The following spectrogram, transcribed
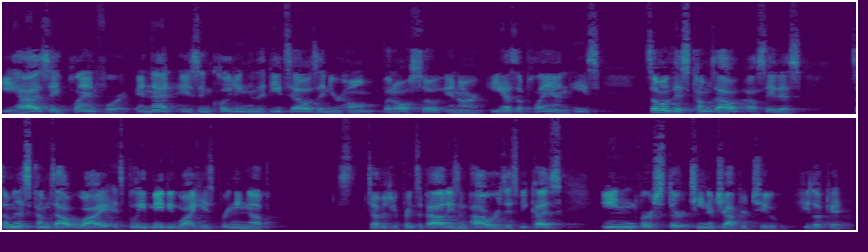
he has a plan for it, and that is including in the details in your home, but also in our. He has a plan. He's some of this comes out. I'll say this. Some of this comes out why it's believed maybe why he's bringing up principalities and powers is because in verse 13 of chapter 2, if you look at it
